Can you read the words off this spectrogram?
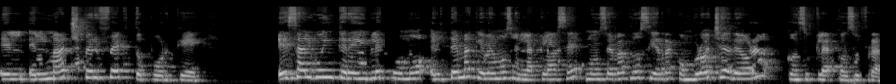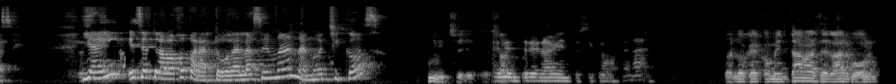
el, el match perfecto porque es algo increíble como el tema que vemos en la clase, Montserrat lo cierra con broche de oro con su, con su frase. Y ahí es el trabajo para toda la semana, ¿no, chicos? el entrenamiento psicoemocional. Pues lo que comentabas del árbol,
